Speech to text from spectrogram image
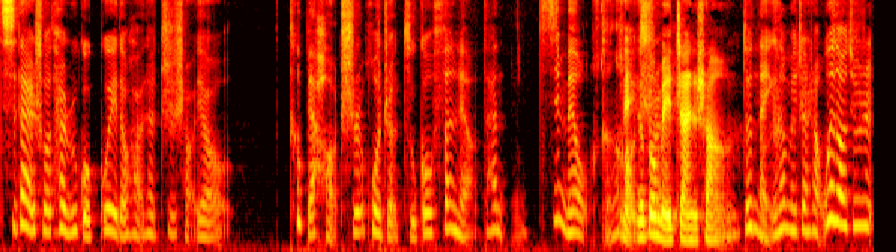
期待说它如果贵的话，它至少要特别好吃或者足够分量。它既没有很好，哪个都没沾上，对，哪个都没沾上，味道就是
